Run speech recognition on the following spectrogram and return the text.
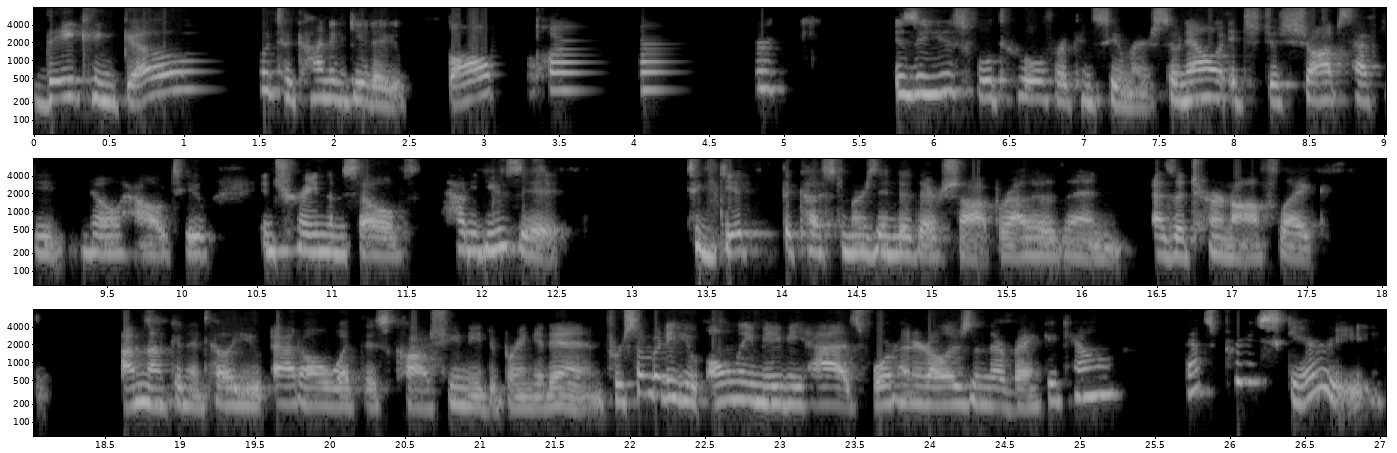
they can go to kind of get a ballpark is a useful tool for consumers. So now it's just shops have to know how to and train themselves how to use it to get the customers into their shop rather than as a turnoff like I'm not going to tell you at all what this costs. You need to bring it in. For somebody who only maybe has $400 in their bank account, that's pretty scary.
